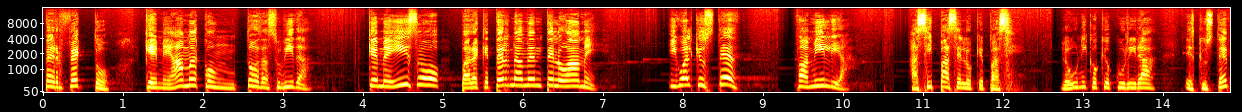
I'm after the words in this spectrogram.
perfecto, que me ama con toda su vida, que me hizo para que eternamente lo ame. Igual que usted, familia, así pase lo que pase. Lo único que ocurrirá es que usted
